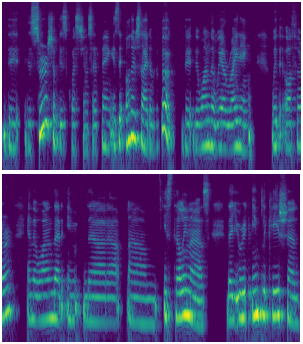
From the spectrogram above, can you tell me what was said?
the the search of these questions i think is the other side of the book the, the one that we are writing with the author and the one that in, that uh, um, is telling us that your implication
